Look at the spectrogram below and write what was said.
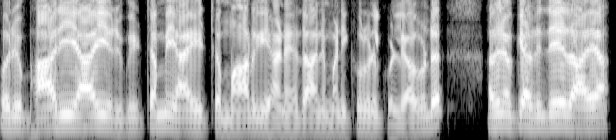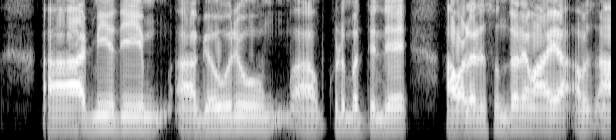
ഒരു ഭാര്യയായി ഒരു വീട്ടമ്മയായിട്ട് മാറുകയാണ് ഏതാനും മണിക്കൂറുകൾക്കുള്ളിൽ. അതുകൊണ്ട് അതിനൊക്കെ അതിന്റേതായ ആത്മീയതയും ഗൗരവവും കുടുംബത്തിന്റെ വളരെ സുന്ദരമായ ആ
